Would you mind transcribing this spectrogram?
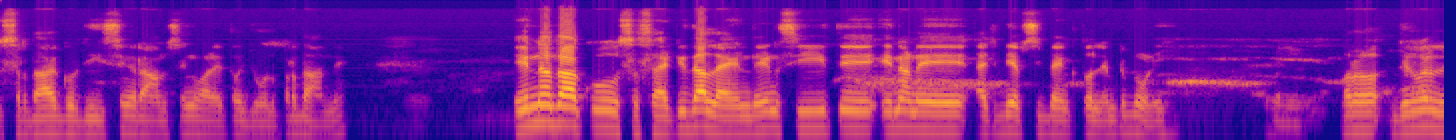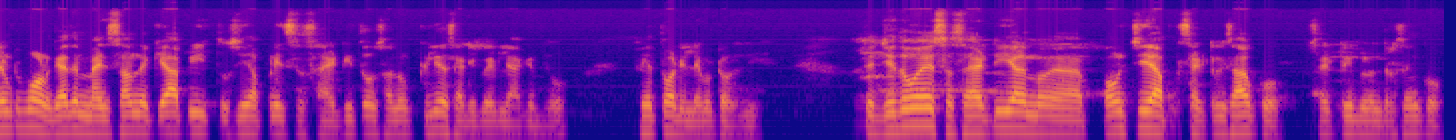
ਸਰਦਾਰ ਗੁਰਜੀਤ ਸਿੰਘ ਰਾਮ ਸਿੰਘ ਵਾਲੇ ਤੋਂ ਜ਼ੋਨ ਪ੍ਰਧਾਨ ਨੇ। ਇਹਨਾਂ ਦਾ ਕੋ ਸੁਸਾਇਟੀ ਦਾ ਲੈਣ ਦੇਣ ਸੀ ਤੇ ਇਹਨਾਂ ਨੇ HDFC ਬੈਂਕ ਤੋਂ ਲਿਮਟ ਬਣਾਉਣੀ ਪਰ ਜਦੋਂ ਇਹ ਲਿਮਟ ਬਣਾਉਣ ਗਿਆ ਤੇ ਮੈਨੇਜਰ ਸਾਹਿਬ ਨੇ ਕਿਹਾ ਵੀ ਤੁਸੀਂ ਆਪਣੀ ਸੁਸਾਇਟੀ ਤੋਂ ਸਾਨੂੰ ਕਲੀਅਰ ਸਰਟੀਫਿਕੇਟ ਲਿਆ ਕੇ ਦਿਓ ਫਿਰ ਤੁਹਾਡੀ ਲਿਮਟ ਹੋਵੇਗੀ ਤੇ ਜਦੋਂ ਇਹ ਸੁਸਾਇਟੀ ਪਹੁੰਚੇ ਆ ਸੈਕਟਰੀ ਸਾਹਿਬ ਕੋ ਸੈਕਟਰੀ ਬਲਵਿੰਦਰ ਸਿੰਘ ਕੋ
